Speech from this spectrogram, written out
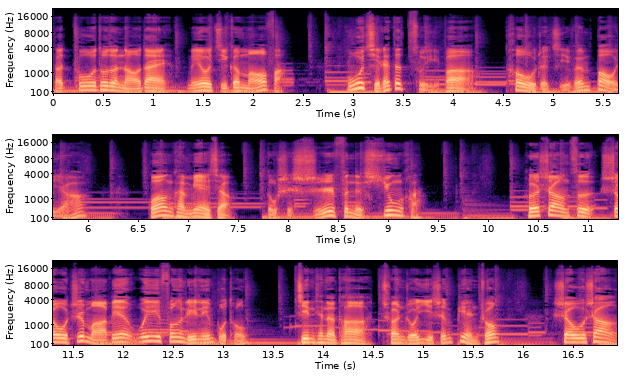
他秃秃的脑袋没有几根毛发，鼓起来的嘴巴透着几分龅牙，光看面相都是十分的凶悍。和上次手执马鞭威风凛凛不同。今天的他穿着一身便装，手上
